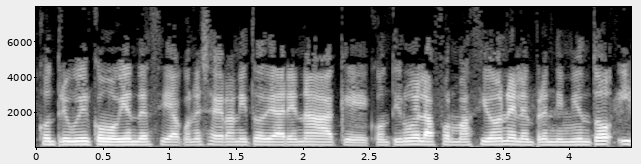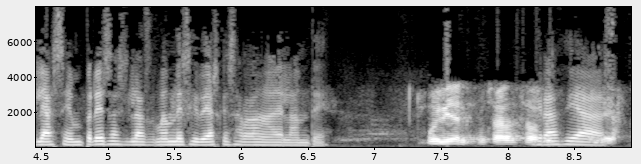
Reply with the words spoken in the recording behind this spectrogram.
contribuir, como bien decía, con ese granito de arena a que continúe la formación, el emprendimiento y las empresas y las grandes ideas que salgan adelante. Muy bien, muchas gracias. Gracias.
